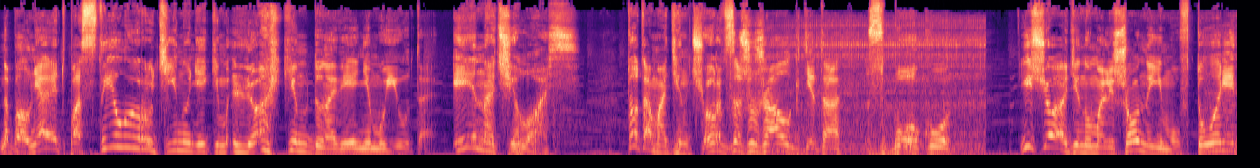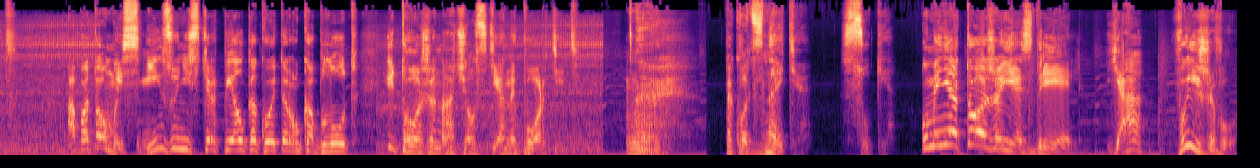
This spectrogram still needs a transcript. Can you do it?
Наполняет постылую рутину неким легким дуновением уюта. И началось. То там один черт зажужжал где-то сбоку, еще один умалишенный ему вторит, а потом и снизу не стерпел какой-то рукоблуд и тоже начал стены портить. Так вот, знаете, суки, у меня тоже есть дрель. Я выживу,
